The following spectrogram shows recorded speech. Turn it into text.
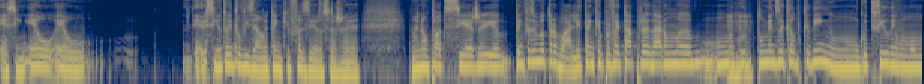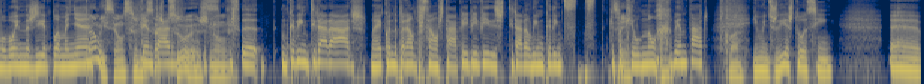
é assim, é o. É o assim, eu estou em televisão, eu tenho que o fazer, ou seja, é- também não pode ser. Eu tenho que fazer o meu trabalho e tenho que aproveitar para dar uma, Uhum. uma good- pelo menos aquele bocadinho, um good feeling, uma, boa energia pela manhã. Não, isso é um serviço às pessoas. Não... eh, um bocadinho tirar a ar, não é? Quando a panela de pressão está a pi, pi, pi, diz tirar ali um bocadinho de, de- que é para aquilo não rebentar. Claro. E muitos dias estou assim. Ah,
